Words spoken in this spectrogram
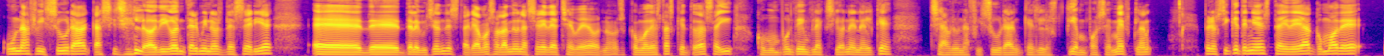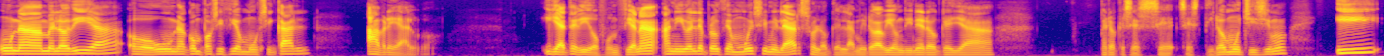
una fisura, casi si lo digo en términos de serie eh, de televisión, estaríamos hablando de una serie de HBO, ¿no? Como de estas que todas ahí como un punto de inflexión en el que se abre una fisura, en que los tiempos se mezclan, pero sí que tenía esta idea como de una melodía o una composición musical abre algo. Y ya te digo, funciona a nivel de producción muy similar, solo que en la Miró había un dinero que ya... pero que se, se, se estiró muchísimo y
